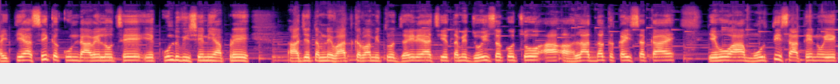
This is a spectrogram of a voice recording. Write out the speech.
ઐતિહાસિક કુંડ આવેલો છે, એ કુંડ વિશેની આપણે આજે તમને વાત કરવા મિત્રો જઈ રહ્યા છીએ. તમે જોઈ શકો છો, આ આહલાદક કહી શકાય, એવો આ મૂર્તિ સાથેનો એક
